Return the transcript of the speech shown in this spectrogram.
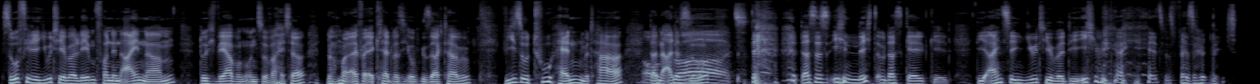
So viele YouTuber leben von den Einnahmen durch Werbung und so weiter. Nochmal einfach erklärt, was ich oben gesagt habe. Wieso Tuhen mit H dann oh alle so, Gott. dass es ihnen nicht um das Geld geht. Die einzigen YouTuber, die ich mir, jetzt wird's persönlich,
